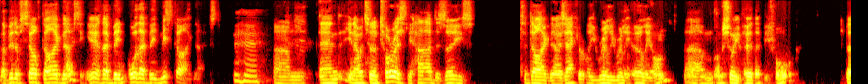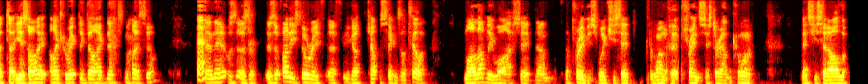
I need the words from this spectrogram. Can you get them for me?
a bit of self diagnosing. Yeah, they've been, or they've been misdiagnosed. Mm-hmm. Um, and, you know, it's a notoriously hard disease to diagnose accurately really, really early on. Um, I'm sure you've heard that before. But uh, yes, I, I correctly diagnosed myself. and then it was, it was, a, it was a funny story. If you got a couple of seconds, I'll tell it my lovely wife said um, the previous week, she said to one of her friends just around the corner, and she said, "Oh, look."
